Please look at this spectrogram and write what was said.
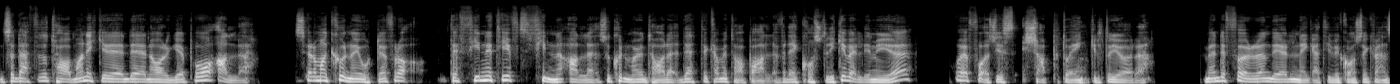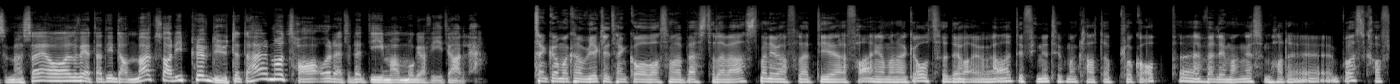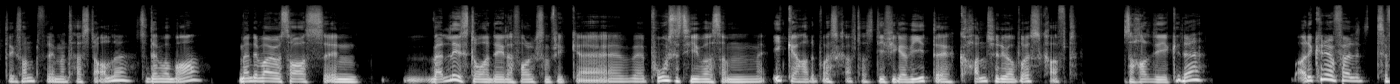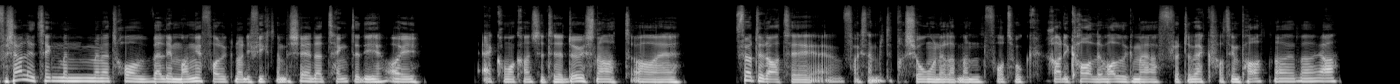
Så derfor så tar man ikke det Norge på alle. Selv om man kunne gjort det for å definitivt finne alle, så kunne man jo ta det. Dette kan vi ta på alle, for det koster ikke veldig mye, og er forholdsvis kjapt og enkelt å gjøre. Men det fører en del negative konsekvenser med seg, og du vet at i Danmark så har de prøvd ut dette her med å ta og rett og slett gi mammografi til alle. Tenker Man kan virkelig tenke over hva som er best eller verst, men i hvert fall at de erfaringer man har gjort, det var jo ja, definitivt man klarte å plukke opp eh, veldig mange som hadde brystkreft, ikke sant? fordi man testet alle, så det var bra. Men det var jo så også en veldig stor del av folk som fikk eh, positiver som ikke hadde brystkraft. Altså, de fikk å vite kanskje du har brystkraft, og så hadde de ikke det. Og Det kunne jo føle til forskjellige ting, men, men jeg tror veldig mange folk, når de fikk den beskjeden, der tenkte de oi, jeg kommer kanskje til å dø snart. og eh, førte da til for f.eks. depresjon, eller at man foretok radikale valg med å flytte vekk fra sin partner. eller ja.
